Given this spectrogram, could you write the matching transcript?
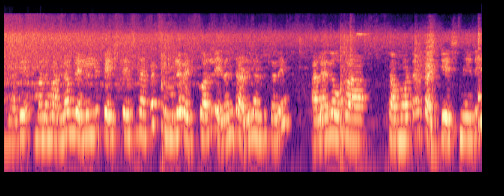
అలాగే మనం అల్లం వెల్లుల్లి పేస్ట్ వేసినాక సిమ్లో పెట్టుకోవాలి లేదంటే అడుగు అంటుతుంది. అలాగే ఒక టమోటా కట్ చేసినది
